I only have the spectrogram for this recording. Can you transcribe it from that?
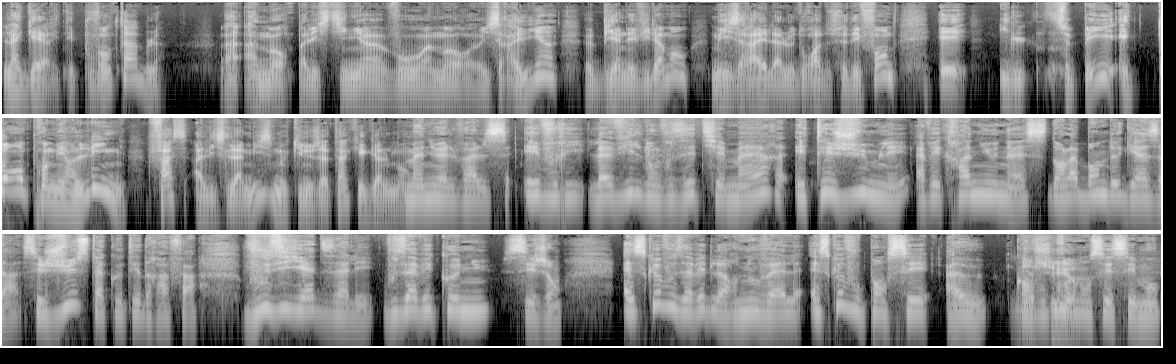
La guerre est épouvantable. Un, un mort palestinien vaut un mort euh, israélien, euh, bien évidemment, mais Israël a le droit de se défendre et il, ce pays est en première ligne face à l'islamisme qui nous attaque également. Manuel Valls, Évry, la ville dont vous étiez maire, était jumelée avec Khan Younes dans la bande de Gaza. C'est juste à côté de Rafah. Vous y êtes allé. Vous avez connu ces gens. Est-ce que vous avez de leurs nouvelles? Est-ce que vous pensez à eux quand Bien vous sûr. prononcez ces mots?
